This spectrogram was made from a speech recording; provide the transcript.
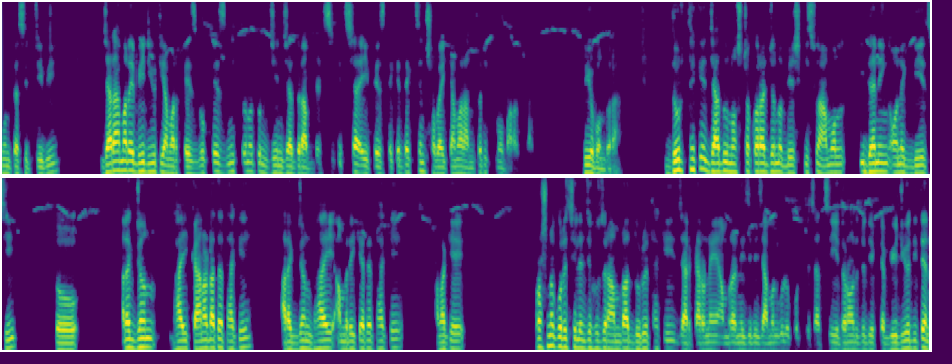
মুনতাসির টিভি। যারা আমার এই ভিডিওটি আমার ফেসবুক পেজ নিত্য নতুন জিন জাদুর আপডেট চিকিৎসা এই পেজ থেকে দেখছেন, সবাইকে আমার আন্তরিক মোবারকবাদ। প্রিয় বন্ধুরা, দূর থেকে জাদু নষ্ট করার জন্য বেশ কিছু আমল ইদানিং অনেক দিয়েছি। তো আরেকজন ভাই কানাডাতে থাকে, আরেকজন ভাই আমেরিকাতে থাকে, আমাকে প্রশ্ন করেছিলেন যে, হুজুর, আমরা দূরে থাকি, যার কারণে আমরা নিজে নিজে আমলগুলো করতে চাচ্ছি। এই ধরনের যদি একটা ভিডিও দিতেন,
